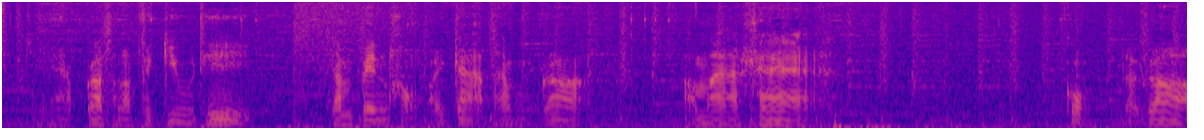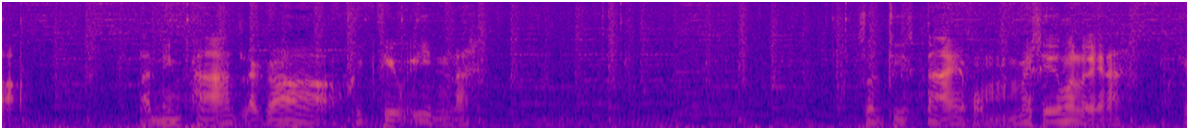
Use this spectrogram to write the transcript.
โอเคครับก็สำหรับสกิลที่จำเป็นของไฟกาดนะผมก็เอามาแค่กบแล้วก็ running pass แล้วก็ quick fill in นะ ส่วน p ีสไตล์ผมไม่ซื้อมาเลยนะ โอเค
